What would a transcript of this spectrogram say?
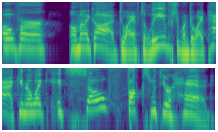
over, oh my God, do I have to leave? When do I pack? You know, like it's so fucks with your head.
